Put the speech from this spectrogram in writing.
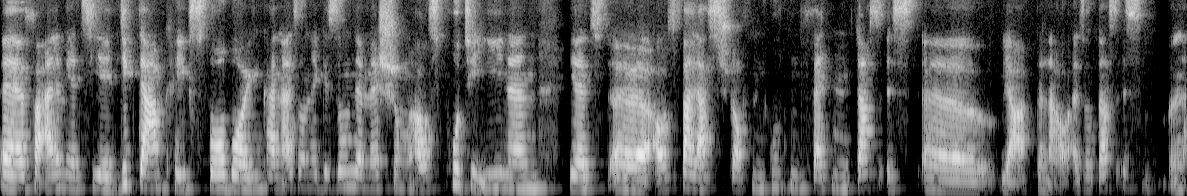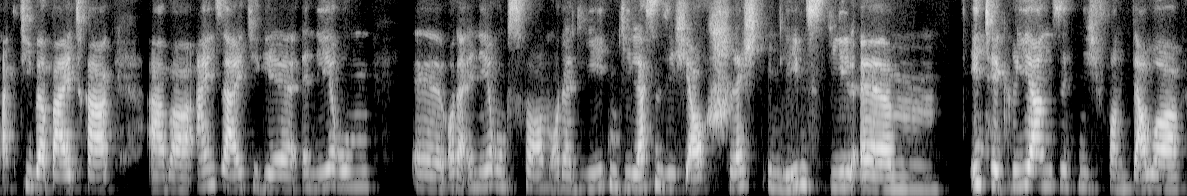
äh, vor allem jetzt hier Dickdarmkrebs vorbeugen kann. Also eine gesunde Mischung aus Proteinen, jetzt äh, aus Ballaststoffen, guten Fetten. Das ist, äh, ja, genau, also das ist ein aktiver Beitrag. Aber einseitige Ernährung äh, oder Ernährungsformen oder Diäten, die lassen sich ja auch schlecht in Lebensstil ähm, integrieren, sind nicht von Dauer.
